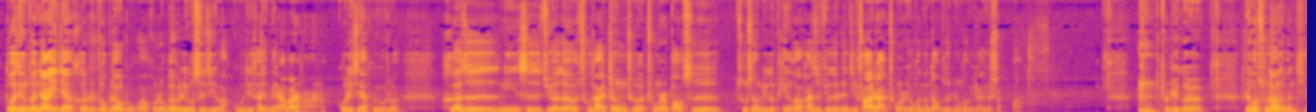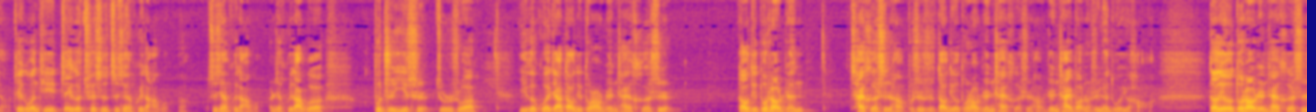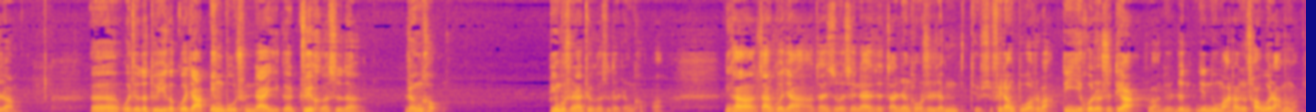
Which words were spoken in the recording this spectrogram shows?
多听专家意见，盒子做不了主啊，或者问问刘司机吧，估计他也没啥办法。郭礼贤回复说：“盒子，你是觉得出台政策，从而保持出生率的平衡，还是觉得任其发展，从而有可能导致人口越来越少啊？” 说这个人口数量的问题啊，这个问题这个确实之前回答过啊，之前回答过，而且回答过不止一次，就是说一个国家到底多少人才合适，到底多少人？才合适哈，不是是到底有多少人才合适哈，人才保证是越多越好啊。到底有多少人才合适啊？呃，我觉得对于一个国家并不存在一个最合适的人口，并不存在最合适的人口啊。你看啊，咱国家啊，咱说现在这咱人口是人就是非常多是吧？第一或者是第二是吧？就印印度马上就超过咱们嘛。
